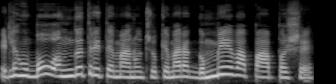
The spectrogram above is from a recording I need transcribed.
એટલે હું બહુ અંગત રીતે માનું છું કે મારા ગમે એવા પાપ હશે,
